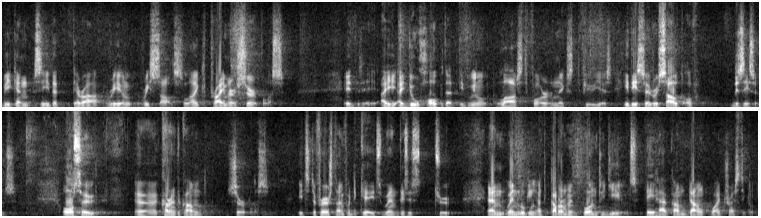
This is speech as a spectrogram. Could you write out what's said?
we can see that there are real results like primary surplus. It, I, I, do hope that it will last for next few years. It is a result of decisions. Also, uh, current account surplus. It's the first time for decades when this is true. And when looking at government bond yields, they have come down quite drastically,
